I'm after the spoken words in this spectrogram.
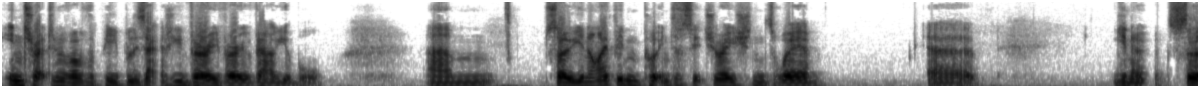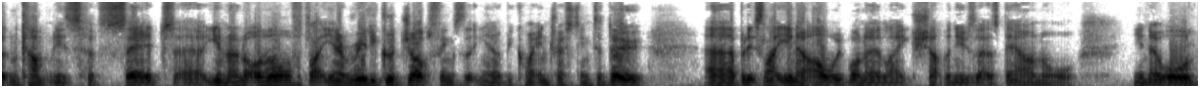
interacting with other people is actually very, very valuable. Um, so, you know, I've been put into situations where, uh, you know, certain companies have said, uh, you know, not like, you know, really good jobs, things that, you know, be quite interesting to do. Uh, but it's like, you know, oh, we want to like shut the newsletters down or, you know, or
